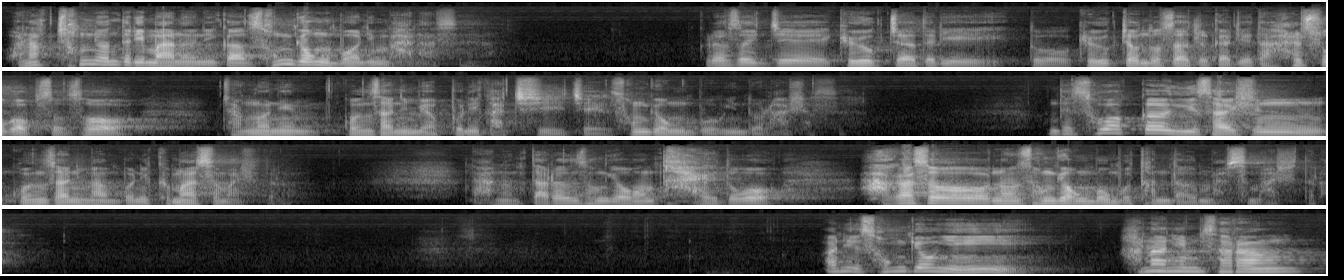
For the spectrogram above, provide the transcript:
워낙 청년들이 많으니까 성경부원이 많았어요. 그래서 이제 교육자들이 또 교육전도사들까지 다 할 수가 없어서 장로님, 권사님 몇 분이 같이 이제 성경부 인도를 하셨어요. 근데 소아과 의사이신 권사님 한 분이 그 말씀 하시더라고요. 나는 다른 성경은 다 해도 아가서는 성경부 못 한다고 말씀하시더라고요. 아니, 성경이 하나님 사랑,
